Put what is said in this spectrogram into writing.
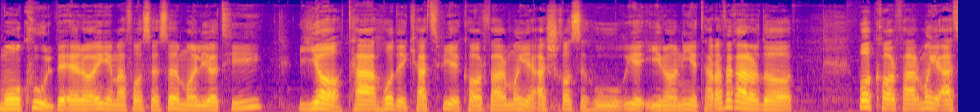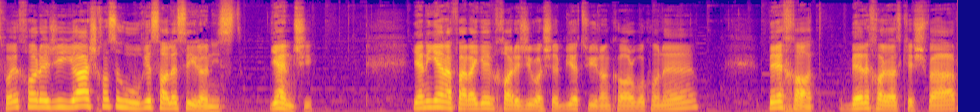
موکول به ارائه مفاسس مالیاتی یا تعهد کتبی کارفرمای اشخاص حقوقی ایرانی طرف قرارداد با کارفرمای اتباع خارجی یا اشخاص حقوقی سالس ایرانی است. یعنی چی؟ یعنی یه نفر اگه خارجی باشه بیا تو ایران کار بکنه بخواد بره خارج کشور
